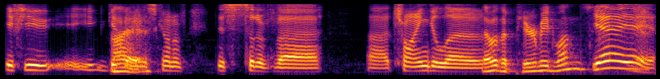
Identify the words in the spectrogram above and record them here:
If you you get Oh, them in yeah. this kind of this sort of uh, triangular. They were the pyramid ones? Yeah, yeah, Yeah. yeah.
